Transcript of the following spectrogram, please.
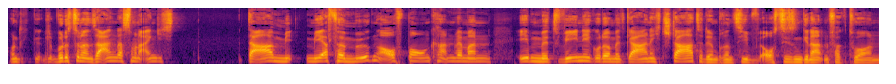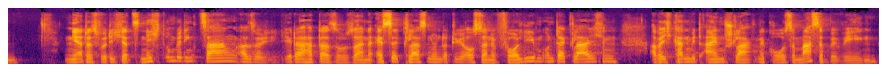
Und würdest du dann sagen, dass man eigentlich da mehr Vermögen aufbauen kann, wenn man eben mit wenig oder mit gar nicht startet im Prinzip aus diesen genannten Faktoren? Ja, das würde ich jetzt nicht unbedingt sagen. Also jeder hat da so seine Assetklassen und natürlich auch seine Vorlieben und dergleichen. Aber ich kann mit einem Schlag eine große Masse bewegen.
